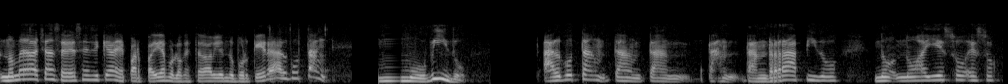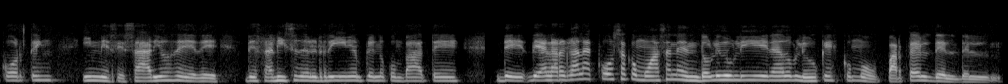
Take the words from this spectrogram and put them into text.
no me daba chance a veces ni siquiera de parpadear por lo que estaba viendo, porque era algo tan movido, algo tan, tan, tan, tan, tan rápido, no, no hay eso, esos cortes innecesarios de, de, de salirse del ring en pleno combate, de, de alargar la cosa como hacen en WWE y en AW, que es como parte del, del, del,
